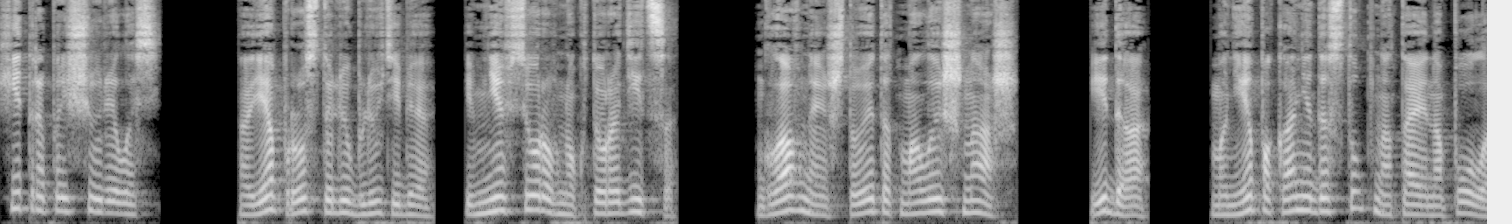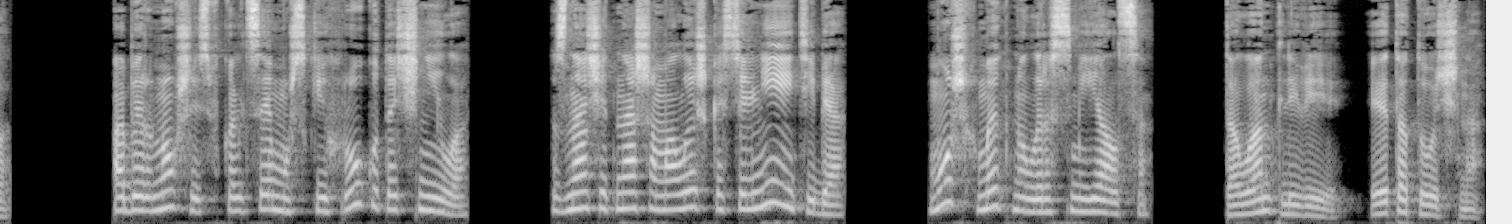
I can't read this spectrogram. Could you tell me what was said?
Хитро прищурилась. А я просто люблю тебя, и мне все равно, кто родится. Главное, что этот малыш наш. И да, мне пока недоступна тайна пола, обернувшись в кольце мужских рук, уточнила. «Значит, наша малышка сильнее тебя?» Муж хмыкнул и рассмеялся. «Талантливее, это точно».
